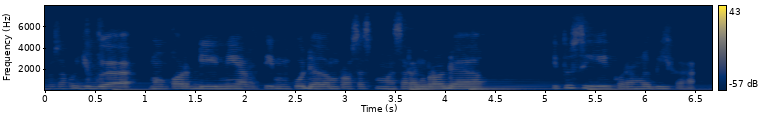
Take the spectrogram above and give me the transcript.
Terus aku juga mengkoordinir timku dalam proses pemasaran produk. Itu sih kurang lebih kak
